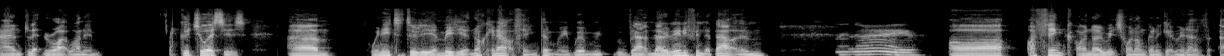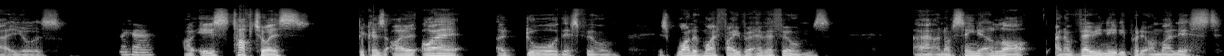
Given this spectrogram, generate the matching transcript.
and Let the Right One In. Good choices. Um, we need to do the immediate knocking out thing, don't we? When we without knowing Mm. anything about them. I know. Uh, I think I know which one I'm going to get rid of out of yours. Okay. Uh, It's a tough choice because I I adore this film. It's one of my favorite ever films, uh, and I've seen it a lot, and I've very nearly put it on my list.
